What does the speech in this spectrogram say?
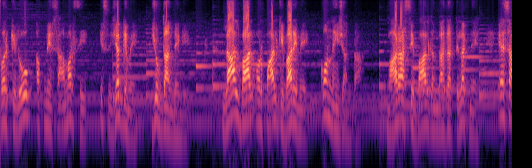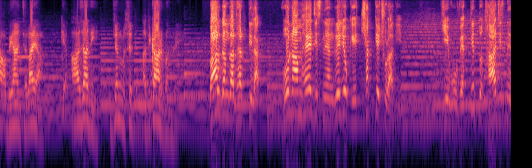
वर्ग के लोग अपने सामर्थ्य से इस यज्ञ में योगदान देंगे। लाल बाल और पाल के बारे में कौन नहीं जानता? महाराष्ट्र से बाल गंगाधर तिलक ने ऐसा अभियान चलाया कि आज़ादी जन्म सिद्ध अधिकार बन गई। बाल गंगाधर तिलक, वो नाम है जिसने अंग्रेज़ों के छक्के छुड़ा दिए। ये वो व्यक्तित्व था जिसने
